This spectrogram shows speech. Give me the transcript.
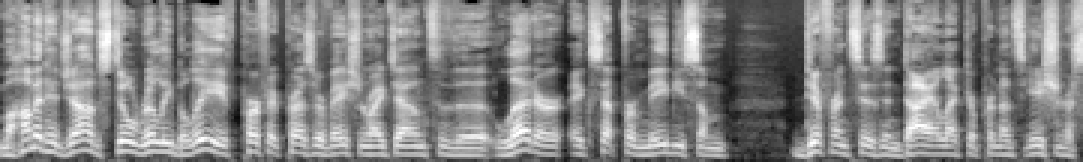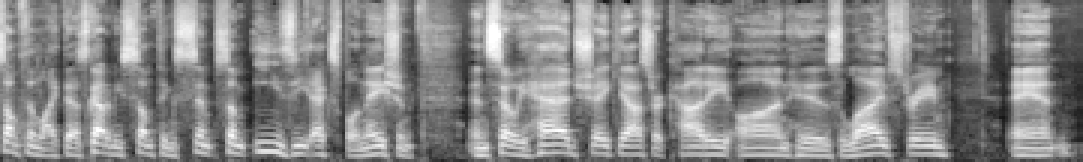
Muhammad Hijab still really believed perfect preservation right down to the letter, except for maybe some differences in dialect or pronunciation or something like that. It's got to be something, sim- some easy explanation. And so he had Sheikh Yasir Qadhi on his live stream and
